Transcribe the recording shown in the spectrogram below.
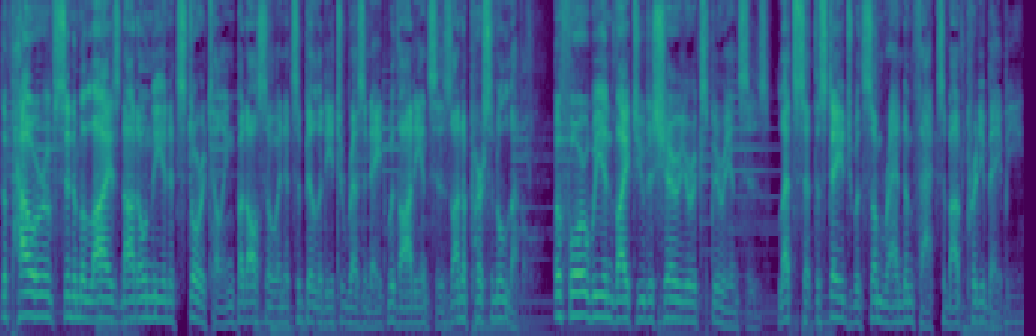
The power of cinema lies not only in its storytelling, but also in its ability to resonate with audiences on a personal level. Before we invite you to share your experiences, let's set the stage with some random facts about Pretty Baby.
